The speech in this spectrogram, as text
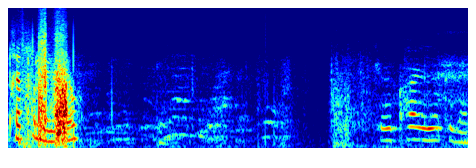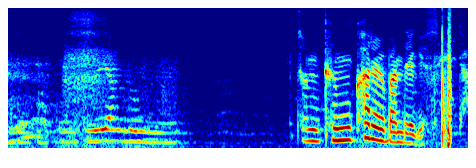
땅팔 뻔했네요. 저 칼을 이렇게 만들어서 물량동이에요. 전 금칼을 만들겠습니다.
